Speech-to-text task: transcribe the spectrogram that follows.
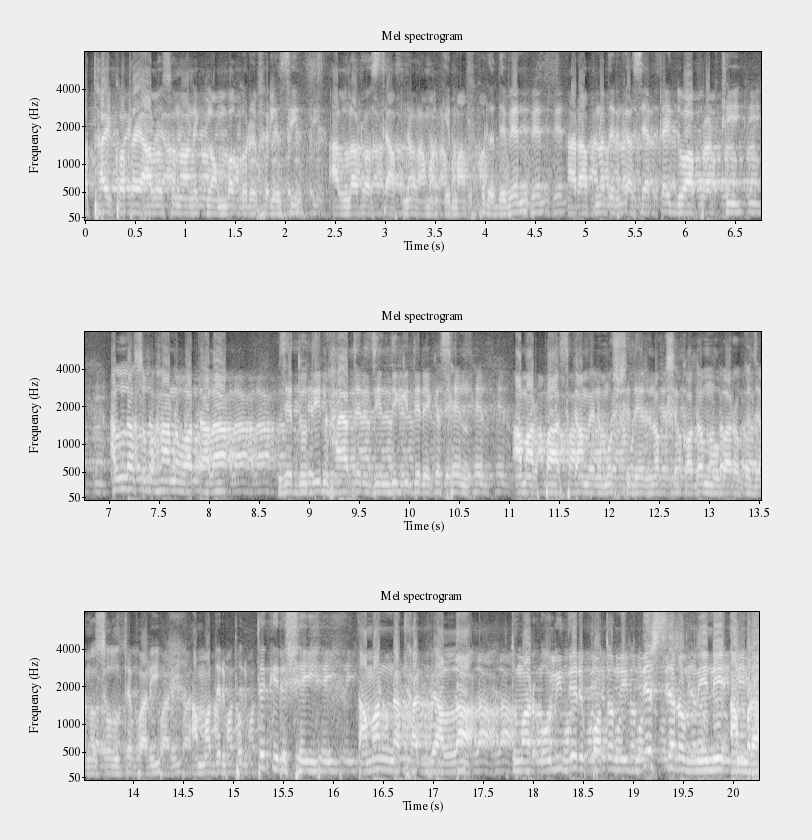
কথায় কথায় আলোচনা অনেক লম্বা করে ফেলেছি। আল্লাহর রাস্তে আপনারা আমাকে মাফ করে দেবেন। আর আপনাদের কাছে একটাই দোয়া প্রার্থী, আল্লাহ সুবহান ওয়া তাআলা যে দুদিন হায়াতের জিন্দিগিতে রেখেছেন, আমার পাঁচ কামেল মুর্শিদের নকশে কদম মুবারকে যেন চলতে পারি। আমাদের প্রত্যেকের সেই তামান্না থাকবে আল্লাহ। তোমার অলিদের পথ নির্দেশ যেন মেনে আমরা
